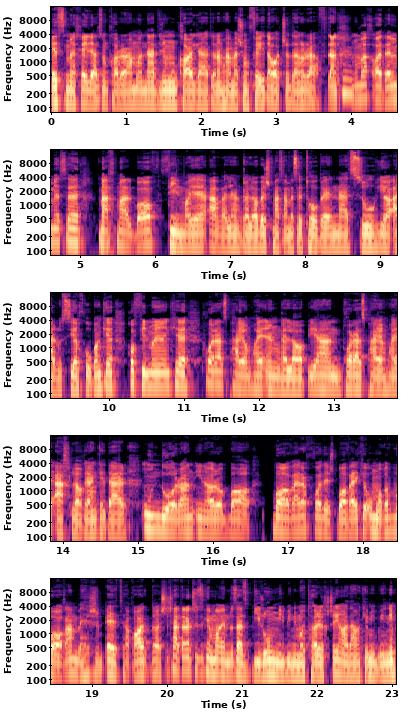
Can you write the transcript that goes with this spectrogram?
اسم خیلی از اون کارا رو اما نداریم اون کارگردانم هم همشون فید آوت شدن و رفتن. اون وقت آدمی مثل مخمل باف فیلم های اول انقلابش مثلا مثل توبه نسوح یا عروسی خوبان که خب فیلم که پر از پیام های انقلابی هن، پر از پیام های اخلاقی هن که در اون دوران اینا رو با باور خودش باوری که اون موقع واقعا بهش اعتقاد داشت. حداقل چیزی که ما امروز از بیرون می‌بینیم و تاریخچه این آدما که می‌بینیم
